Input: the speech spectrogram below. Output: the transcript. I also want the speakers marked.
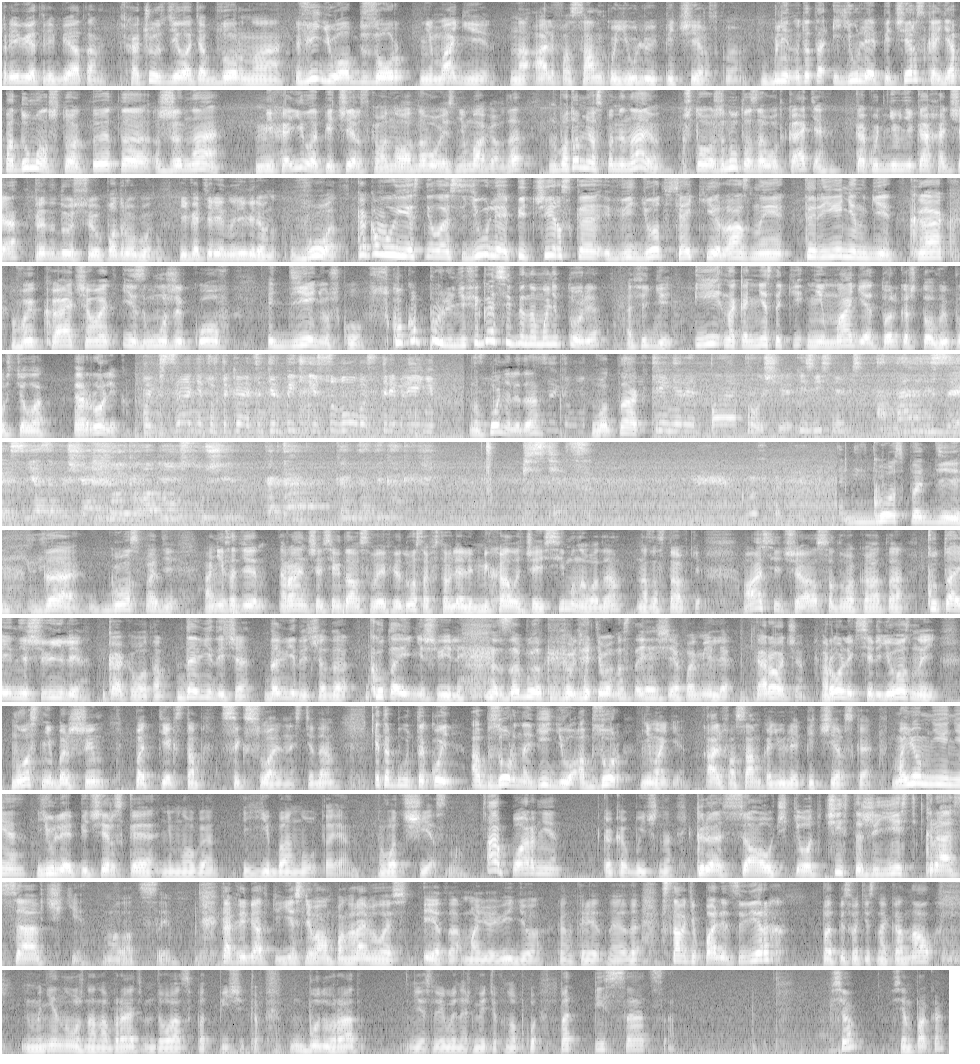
Speaker 1: Привет, ребята! Хочу сделать обзор на видеообзор не магии на альфа-самку Юлию Печерскую. Блин, вот это Юлия Печерская, я подумал, что это жена Михаила Печерского, ну, одного из немагов, да? Но потом я вспоминаю, что жену-то зовут Катя, как у дневника Хача, предыдущую подругу Екатерину Игоревну. Вот. Как выяснилось, Юлия Печерская ведет всякие разные тренинги, как выкачивать из мужиков денежку. Сколько пыли, нифига себе на мониторе. Офигеть. И, наконец-таки, не магия только что выпустила ролик.
Speaker 2: В задницу втыкается кирпич и снова стремление.
Speaker 1: Ну поняли, да? Вот так.
Speaker 2: Тренеры попроще изъяснялись.
Speaker 3: Анальный секс я запрещаю только в одном случае. Когда? Когда ты какаешь.
Speaker 1: Пиздец. Господи, да, господи. Они, кстати, раньше всегда в своих видосах вставляли Михалыча и Симонова, да, на заставке. А сейчас адвоката Кутаинишвили, как его там, Давидыча, Давидыча, да, Кутаинишвили. Забыл, как, блядь, его настоящая фамилия. Короче, ролик серьезный, но с небольшим подтекстом сексуальности, да. Это будет такой обзор на видео, обзор, не магия, альфа-самка Юлия Печерская. Мое мнение, Юлия Печерская немного ебанутая. Вот честно. А парни, как обычно, красавчики. Вот чисто же есть красавчики. Молодцы. Так, ребятки, если вам понравилось это мое видео конкретное, да, ставьте палец вверх. Подписывайтесь на канал. Мне нужно набрать 20 подписчиков. Буду рад, если вы нажмете кнопку подписаться. Все, всем пока.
